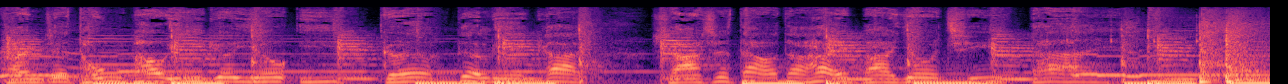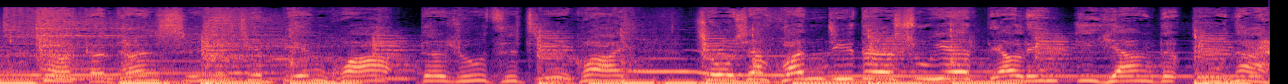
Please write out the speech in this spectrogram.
看着同袍一个又一个的离开，傻直到他害怕又期待。他感叹世界变化的如此之快，就像换季的树叶凋零一样的无奈。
